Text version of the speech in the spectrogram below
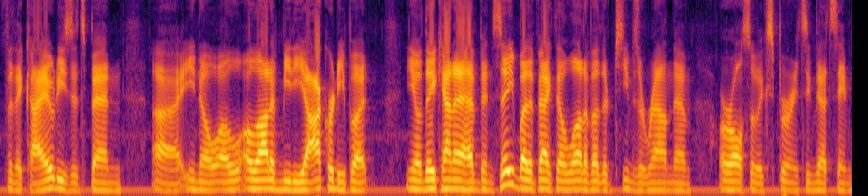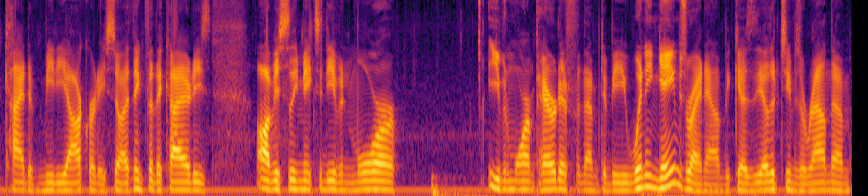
for the Coyotes, it's been uh, you know a, a lot of mediocrity, but you know they kind of have been saved by the fact that a lot of other teams around them are also experiencing that same kind of mediocrity. So I think for the Coyotes, obviously makes it even more even more imperative for them to be winning games right now because the other teams around them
